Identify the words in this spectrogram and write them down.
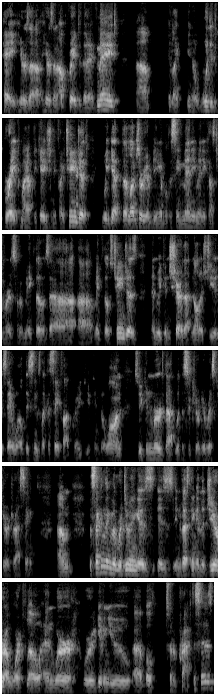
hey, here's a here's an upgrade that I've made. Um, like, you know, would it break my application if I change it? We get the luxury of being able to see many, many customers sort of make those uh, uh, make those changes, and we can share that knowledge to you to say, well, this seems like a safe upgrade. You can go on, so you can merge that with the security risk you're addressing. Um, the second thing that we're doing is is investing in the Jira workflow, and we're we're giving you uh, both sort of practices,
